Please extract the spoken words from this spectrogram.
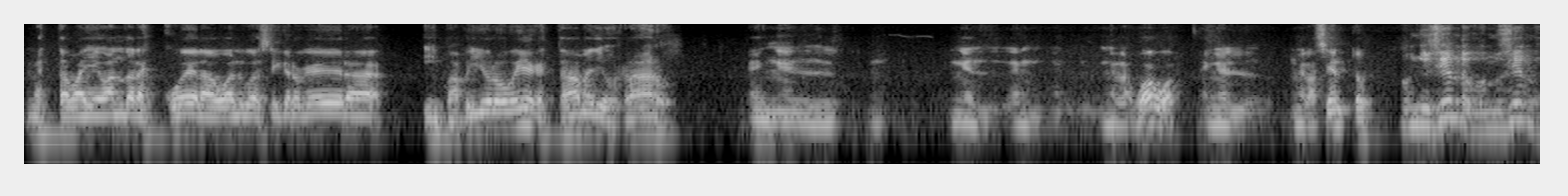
me estaba llevando a la escuela o algo así creo que era, y papi yo lo veía que estaba medio raro en el, en el, en el- en la guagua, en el, en el asiento Conduciendo, conduciendo.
